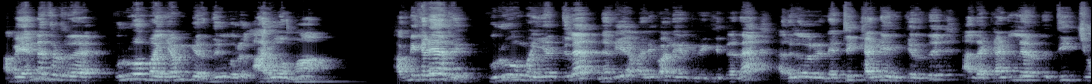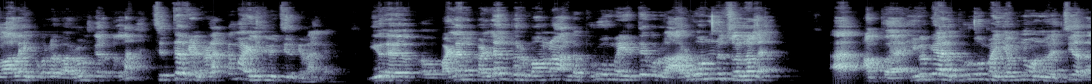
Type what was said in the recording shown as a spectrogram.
அப்ப என்ன சொல்ற? புருவ மையம்ங்கிறது ஒரு அருவமா? அப்படி கிடையாது. உருவ மையத்துல நிறைய வழிபாடுகள் இருக்கின்றன. அதுல ஒரு நெற்றி கண் இருக்கிறது. அந்த கண்ணில இருந்து தீச்சுவாலை போல வருங்கிறதெல்லாம் சித்தர்கள் விளக்கமா எழுதி வச்சிருக்கிறாங்க. இது வள்ளல் வள்ளல் பெருமானும் அந்த புருவ மையத்தை ஒரு அருவம்னு சொல்லல. அப்ப இவங்க அது புருவ மையம்னு ஒண்ணு வச்சு அதை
